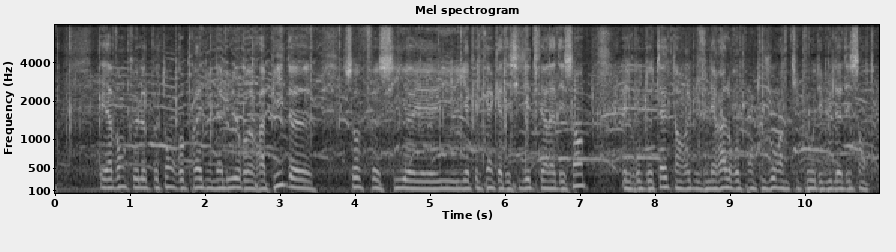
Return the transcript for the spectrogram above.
et avant que le peloton reprenne une allure euh, rapide, euh, sauf si euh, il y a quelqu'un qui a décidé de faire la descente, et le groupe de tête, en règle générale, reprend toujours un petit peu au début de la descente.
